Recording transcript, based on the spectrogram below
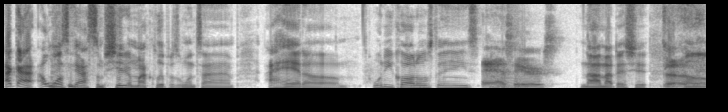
I got I once got some shit in my clippers one time. I had um what do you call those things? Ass Um, hairs? Nah, not that shit. Oh.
